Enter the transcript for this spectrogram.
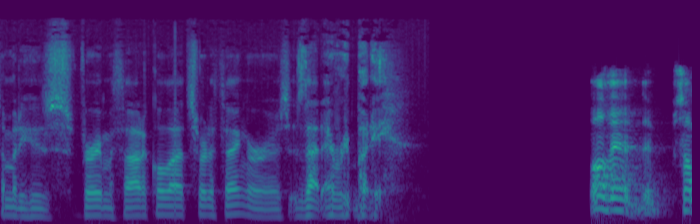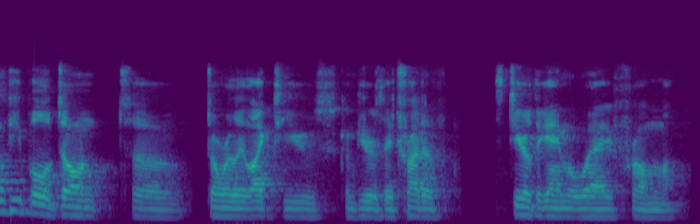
Somebody who's very methodical, that sort of thing, or is, is that everybody? Well, the, the, some people don't uh, don't really like to use computers. They try to steer the game away from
